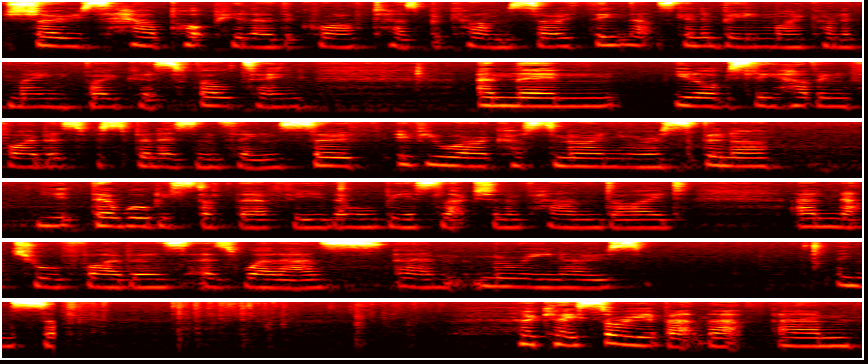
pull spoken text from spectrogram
shows how popular the craft has become. So I think that's going to be my kind of main focus, felting, and then you know obviously having fibres for spinners and things. So if if you are a customer and you're a spinner, you, there will be stuff there for you. There will be a selection of hand dyed and natural fibres as well as um, merinos. And so, okay, sorry about that. Um,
